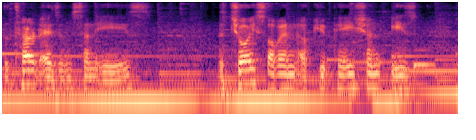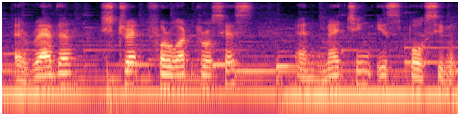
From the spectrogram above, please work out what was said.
The third assumption is the choice of an occupation is a rather straightforward process and matching is possible.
